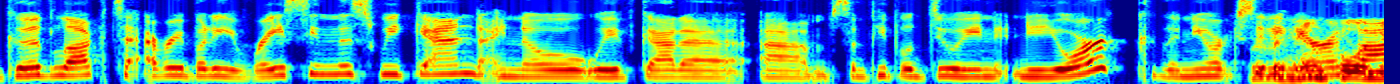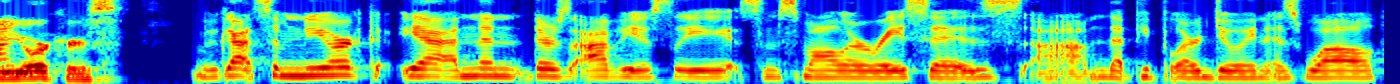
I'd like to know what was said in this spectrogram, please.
Good luck to everybody racing this weekend. I know we've got a, um, some people doing New York, the New York City a handful Marathon. of New Yorkers. We've got some New York, yeah, and then there's obviously some smaller races um, that people are doing as well.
